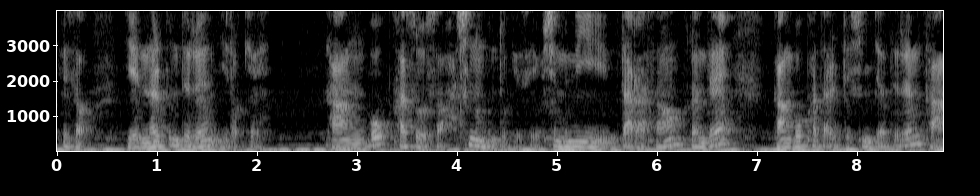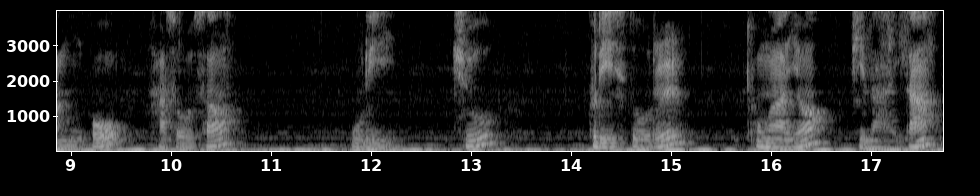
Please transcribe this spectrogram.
그래서 옛날 분들은 이렇게 강복하소서 하시는 분도 계세요. 신부님 따라서. 그런데 강복하다 할 때 신자들은 강복하소서 우리 주 그리스도를 통하여 비나이다.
